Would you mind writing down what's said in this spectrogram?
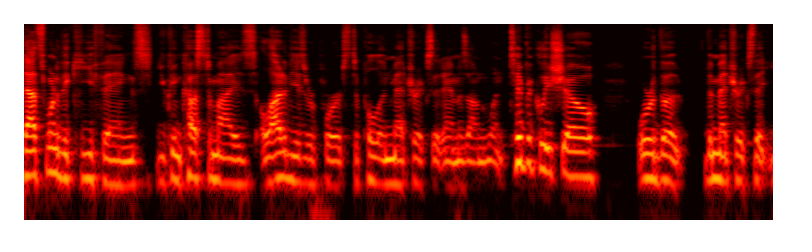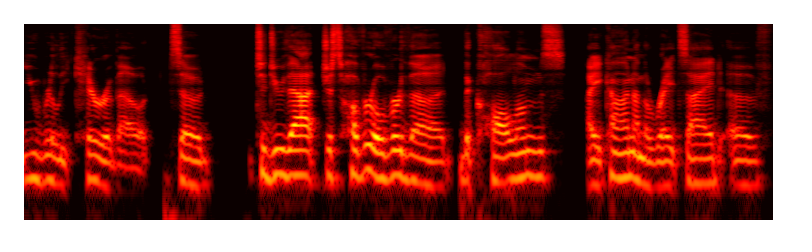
that's one of the key things. You can customize a lot of these reports to pull in metrics that Amazon wouldn't typically show or the the metrics that you really care about. So to do that, just hover over the the columns icon on the right side of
